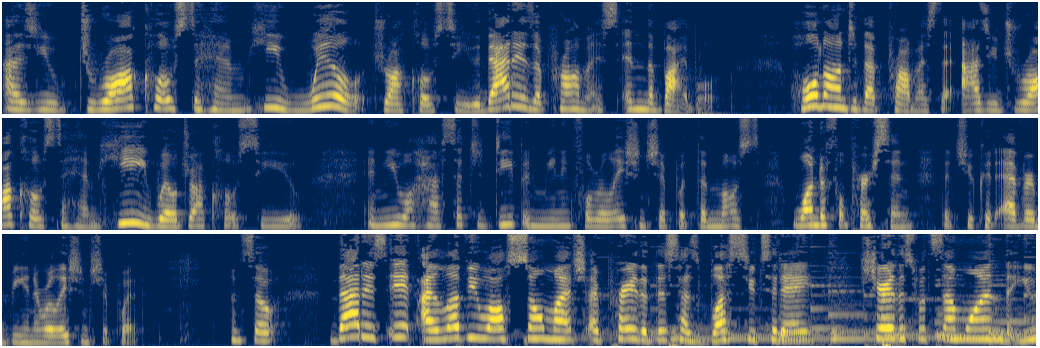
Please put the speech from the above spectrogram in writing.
as you draw close to Him, He will draw close to you. That is a promise in the Bible. Hold on to that promise that as you draw close to Him, He will draw close to you and you will have such a deep and meaningful relationship with the most wonderful person that you could ever be in a relationship with. And so that is it. I love you all so much. I pray that this has blessed you today. Share this with someone that you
